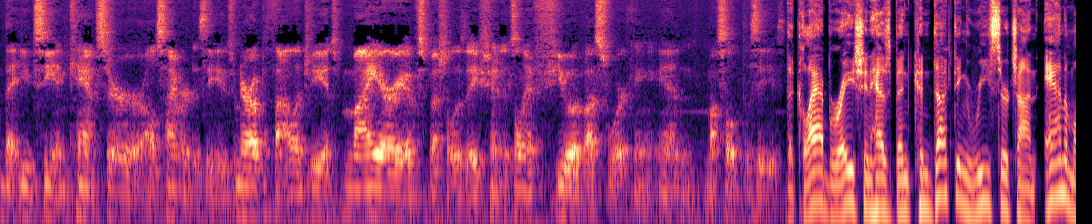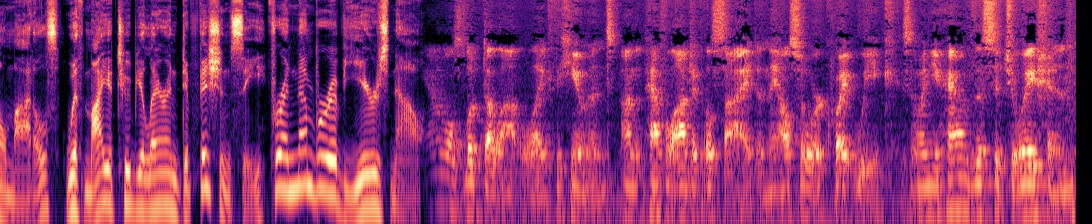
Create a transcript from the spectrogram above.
that you'd see in cancer or Alzheimer's disease. Neuropathology is my area of specialization there's only a few of us working in muscle disease. The collaboration has been conducting research on animal models with myotubularin deficiency for a number of years now. Animals looked a lot like the humans on the pathological side, and they also were quite weak. So when you have this situation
